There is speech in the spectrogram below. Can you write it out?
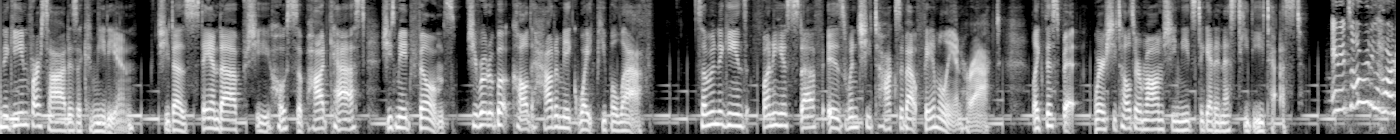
Negin Farsad is a comedian. She does stand up, she hosts a podcast, she's made films. She wrote a book called How to Make White People Laugh. Some of Negin's funniest stuff is when she talks about family in her act, like this bit where she tells her mom she needs to get an STD test. And it's already hard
